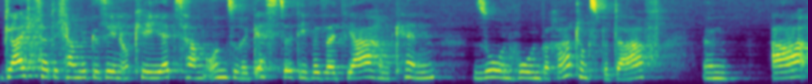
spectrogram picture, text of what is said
gleichzeitig haben wir gesehen, okay, jetzt haben unsere Gäste, die wir seit Jahren kennen, so einen hohen Beratungsbedarf. Ähm, A,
